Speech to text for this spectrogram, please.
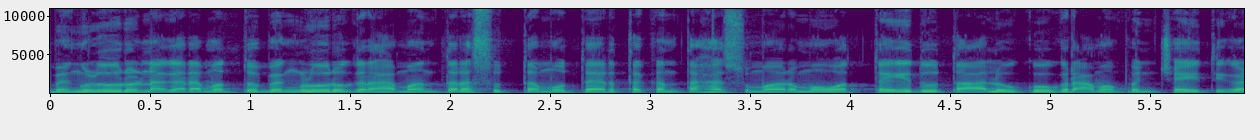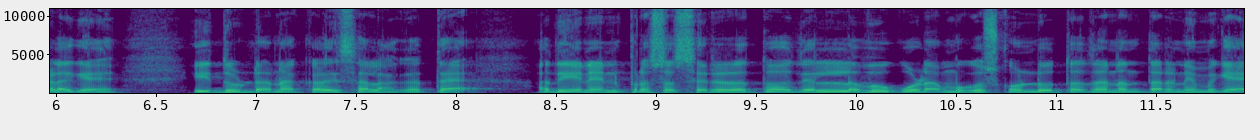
ಬೆಂಗಳೂರು ನಗರ ಮತ್ತು ಬೆಂಗಳೂರು ಗ್ರಾಮಾಂತರ ಸುತ್ತಮುತ್ತ ಇರತಕ್ಕಂತಹ ಸುಮಾರು ಮೂವತ್ತೈದು ತಾಲೂಕು ಗ್ರಾಮ ಪಂಚಾಯಿತಿಗಳಿಗೆ ಈ ದುಡ್ಡನ್ನು ಕಳಿಸಲಾಗುತ್ತೆ. ಅದೇನೇನು ಪ್ರೊಸೆಸರ್ ಇರುತ್ತೋ ಅದೆಲ್ಲವೂ ಕೂಡ ಮುಗಿಸ್ಕೊಂಡು ತದನಂತರ ನಿಮಗೆ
